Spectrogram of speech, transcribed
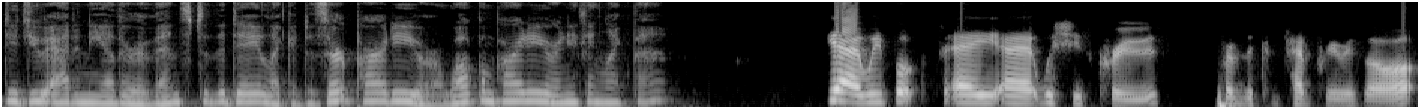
Did you add any other events to the day, like a dessert party or a welcome party or anything like that? Yeah, we booked a uh, Wishes cruise from the Contemporary Resort.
